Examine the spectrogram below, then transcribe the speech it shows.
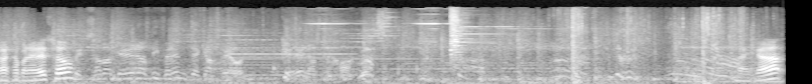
Le vas a poner eso. Pensaba que eras diferente, campeón. Que eras mejor. Venga.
